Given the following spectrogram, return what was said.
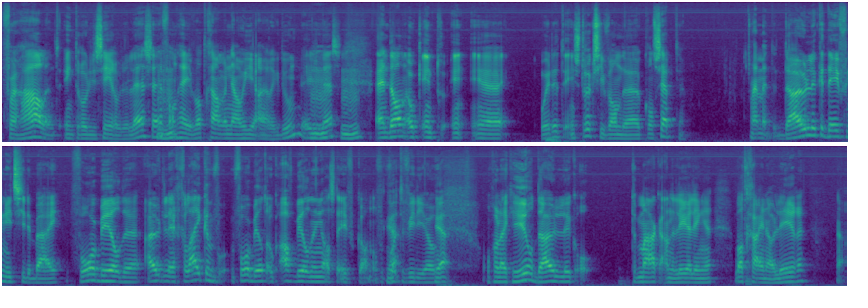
verhalend introduceren we de les. Hè, mm -hmm. Van, hé, hey, wat gaan we nou hier eigenlijk doen, deze mm -hmm. les? Mm -hmm. En dan ook in, uh, hoe heet het, de instructie van de concepten. En met een duidelijke definitie erbij, voorbeelden, uitleg, gelijk een voorbeeld, ook afbeeldingen als het even kan, of een ja. korte video. Ja. Om gelijk heel duidelijk te maken aan de leerlingen, wat ga je nou leren? Nou,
